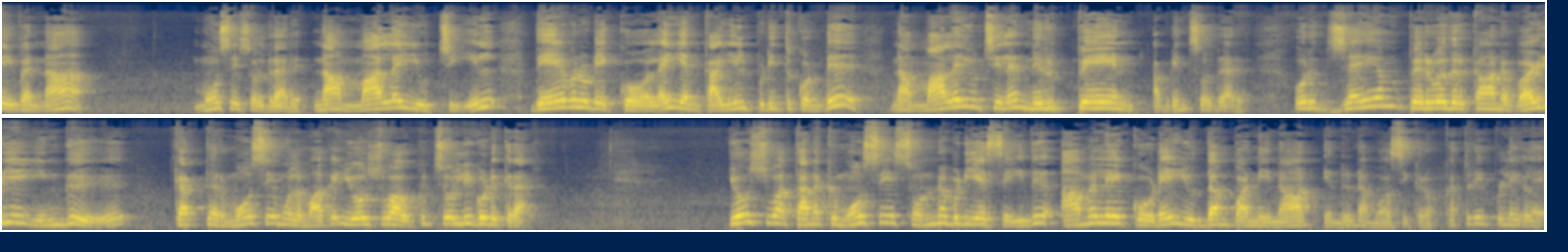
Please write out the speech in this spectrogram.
செய்வேன்னா மோசை சொல்கிறாரு நான் மலை உச்சியில் தேவனுடைய கோலை என் கையில் பிடித்து கொண்டு நான் மலை நிற்பேன் அப்படின்னு சொல்கிறாரு ஒரு ஜெயம் பெறுவதற்கான வழியை இங்கு கர்த்தர் மோசை மூலமாக யோசுவாவுக்கு சொல்லி கொடுக்கிறார். யோசுவா தனக்கு மோசே சொன்னபடியே செய்து அமலே கோடே யுத்தம் பண்ணினான் என்று நாம் வாசிக்கிறோம். கத்துடைய பிள்ளைகளே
